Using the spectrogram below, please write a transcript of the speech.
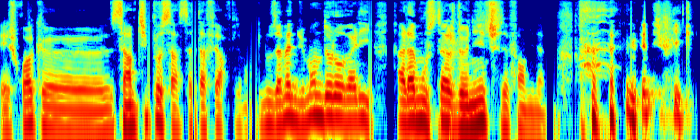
Et je crois que c'est un petit peu ça, cette affaire. Finalement. Il nous amène du monde de l'Ovalie à la moustache de Nietzsche, c'est formidable. Magnifique.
